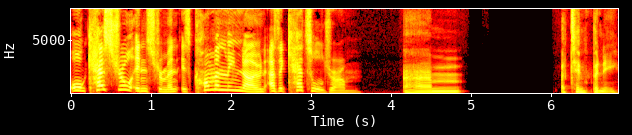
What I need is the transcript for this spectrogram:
orchestral instrument is commonly known as a kettle drum? Um, a timpani.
